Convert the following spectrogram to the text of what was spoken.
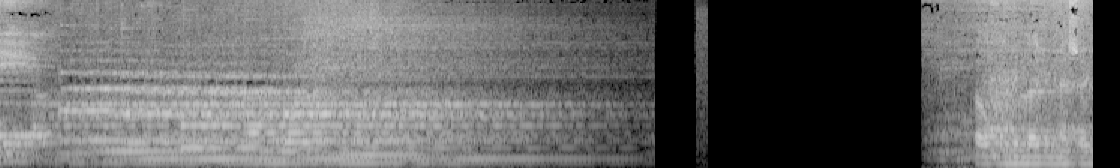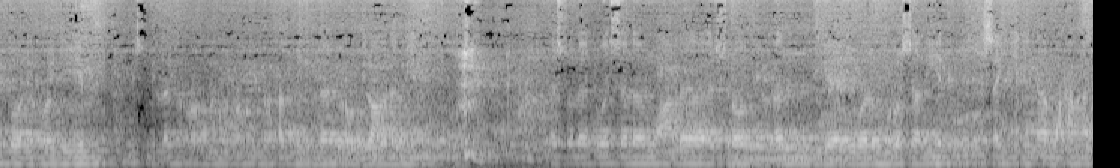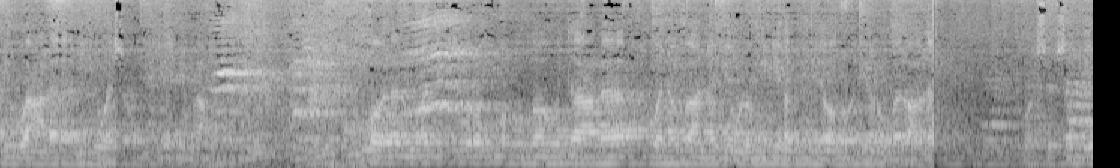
الرجيم بسم الله الرحمن الرحيم. الحمد لله رب العالمين. الصلاة والسلام على أشرف الأنبياء والمرسلين سيدنا محمد وعلى آله وصحبه أجمعين. قال المؤلف رحمه الله تعالى ونفعنا بعلومه آمين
